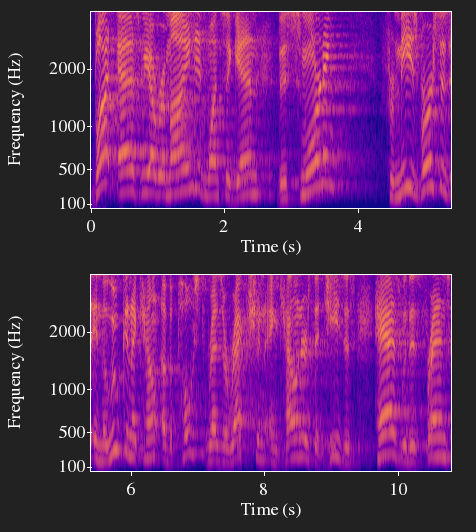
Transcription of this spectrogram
But as we are reminded once again this morning, from these verses in the Lucan account of the post resurrection encounters that Jesus has with his friends,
